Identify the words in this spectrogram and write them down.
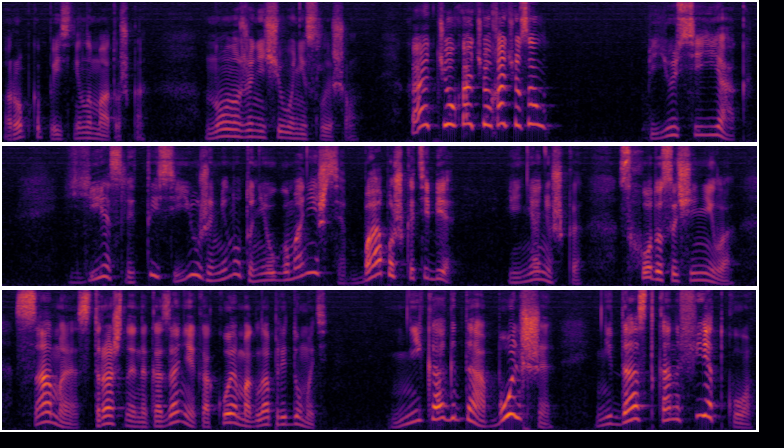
робко пояснила матушка. Но он уже ничего не слышал. Хочу, хочу, хочу, сал... Пьюсияк, если ты сию же минуту не угомонишься, бабушка тебе... И нянюшка сходу сочинила самое страшное наказание, какое могла придумать. Никогда больше не даст конфетку.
